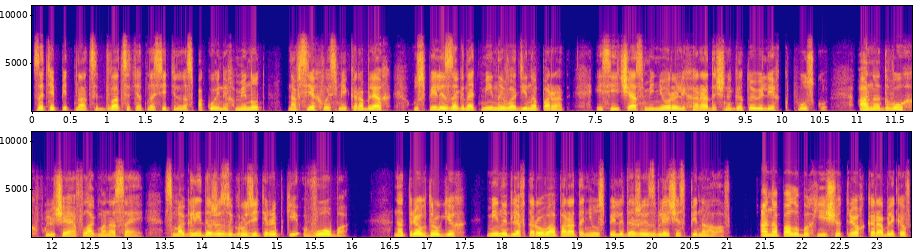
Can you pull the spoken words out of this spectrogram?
За те 15-20 относительно спокойных минут – на всех восьми кораблях успели загнать мины в один аппарат, и сейчас минеры лихорадочно готовили их к пуску, а на двух, включая флагман Асаи, смогли даже загрузить рыбки в оба. На трех других мины для второго аппарата не успели даже извлечь из пеналов, а на палубах еще трех корабликов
